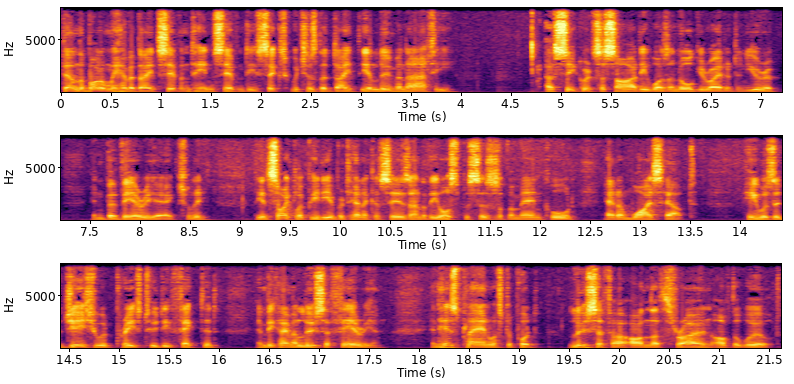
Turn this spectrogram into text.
Down the bottom we have a date 1776, which is the date the Illuminati, a secret society, was inaugurated in Europe, in Bavaria actually. The Encyclopedia Britannica says under the auspices of a man called Adam Weishaupt. He was a Jesuit priest who defected and became a Luciferian. And his plan was to put Lucifer on the throne of the world,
